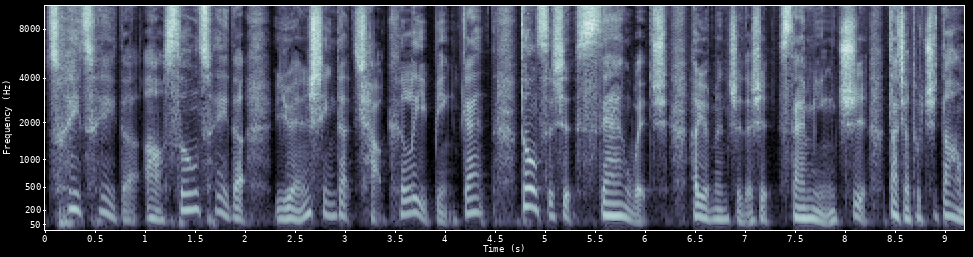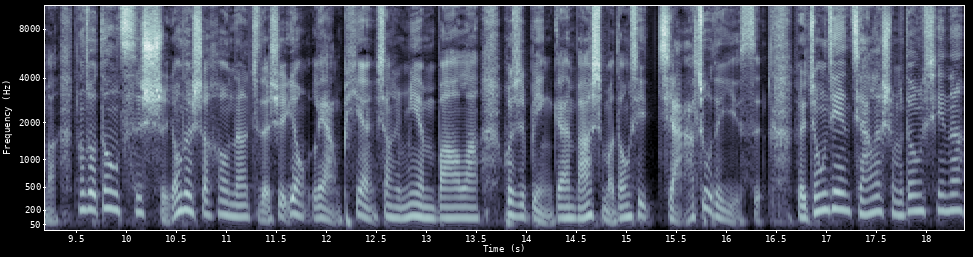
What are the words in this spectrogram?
脆脆的啊，松脆的圆形的巧克力饼干。动词是 sandwich，它原本指的是三明治，大家都知道嘛。当做动词使用的时候呢，指的是用两片像是面包啦，或是饼干把什么东西夹住的意思。所以中间夹了什么东西呢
